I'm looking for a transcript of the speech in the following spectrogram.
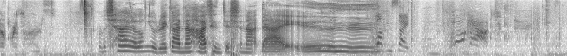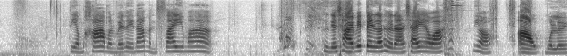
No prisoners. ใช่ เราต้องอยู่ด้วยกันนะคะ ถึงจะชนะได้เออ Blocking sight. Hawk out. เตรียมฆ่ามันไว้เลยหน้ามันไส้มาก ถึงจะใช้ไม่เป็นก็เถอะนะ ใช้ไงวะ นี่เหรอ อ้าว หมดเลย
